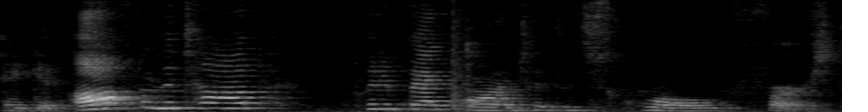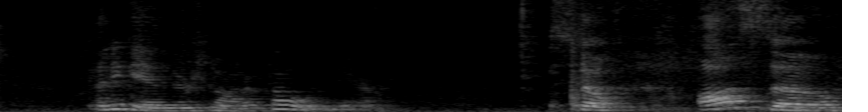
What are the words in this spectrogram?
Take it off from the top, put it back onto the scroll first. And again, there's not a bow in there. So also,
